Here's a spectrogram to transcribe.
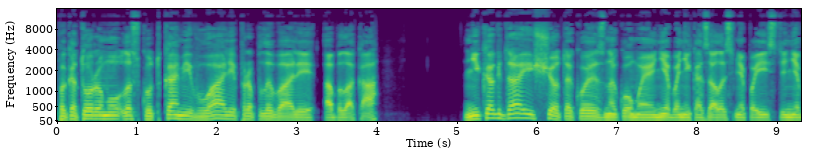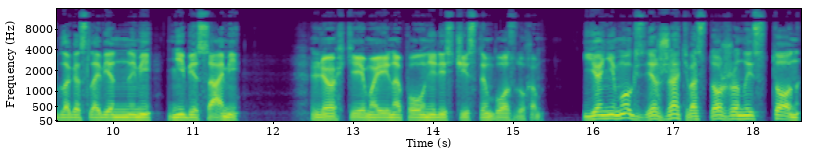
по которому лоскутками вуали проплывали облака. Никогда еще такое знакомое небо не казалось мне поистине благословенными небесами. Легкие мои наполнились чистым воздухом. Я не мог сдержать восторженный стон.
